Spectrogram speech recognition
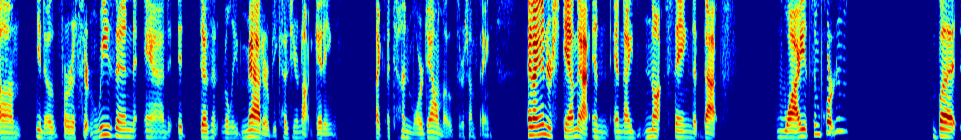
um, you know, for a certain reason. And it doesn't really matter because you're not getting like a ton more downloads or something. And I understand that. And, and I'm not saying that that's why it's important. But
